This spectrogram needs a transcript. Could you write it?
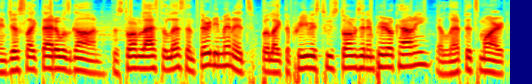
And just like that, it was gone. The storm lasted less than 30 minutes, but like the previous two storms in Imperial County, it left its mark.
